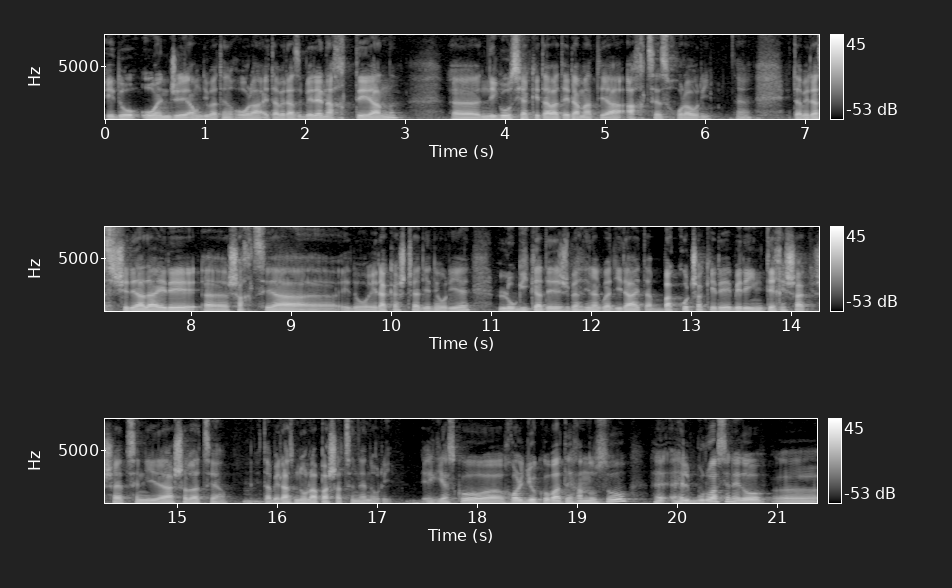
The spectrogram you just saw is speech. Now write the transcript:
edo ONG handi baten rola, eta beraz, beren artean uh, negoziaketa bat eramatea hartzez jora hori. Eh? Eta beraz, sedea da ere uh, edo erakastea diene hori logika desberdinak bat dira eta bakotsak ere bere interesak saiatzen dira saldatzea. Mm. Eta beraz, nola pasatzen den hori. Egiazko, uh, rol joko bat egan duzu, helburua zen edo uh,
